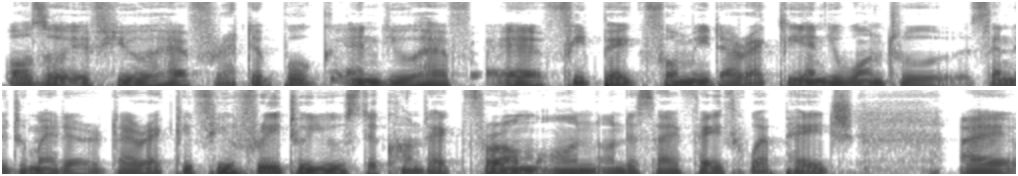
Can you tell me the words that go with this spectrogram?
also, if you have read a book and you have uh, feedback for me directly and you want to send it to me directly, feel free to use the contact form on, on the SciFaith webpage. I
